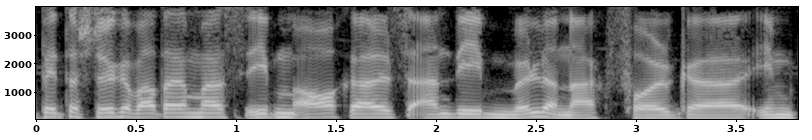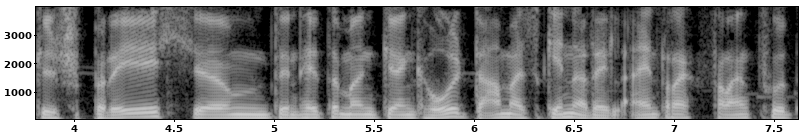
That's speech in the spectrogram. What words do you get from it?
Peter Stöger war damals eben auch als Andi Möller-Nachfolger im Gespräch. Ähm, den hätte man gern geholt. Damals generell Eintracht Frankfurt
